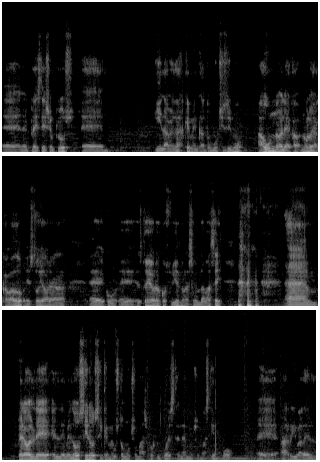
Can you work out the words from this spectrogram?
eh, en el PlayStation Plus eh, y la verdad es que me encantó muchísimo. Aún no, le, no lo he acabado, estoy ahora, eh, estoy ahora construyendo la segunda base. Pero el de, el de Velociro sí que me gustó mucho más porque puedes tener mucho más tiempo arriba del,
